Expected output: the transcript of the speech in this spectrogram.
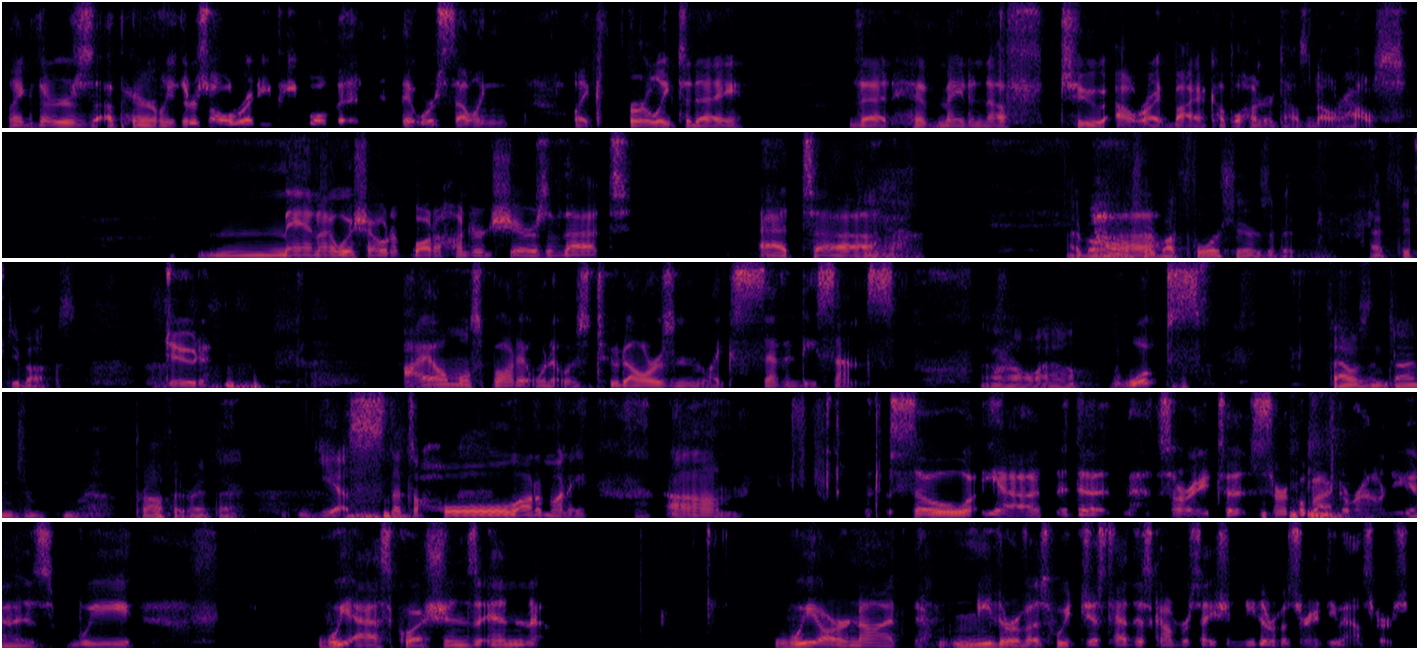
Like there's apparently there's already people that that were selling like early today that have made enough to outright buy a couple hundred thousand dollar house. Man, I wish I would have bought a hundred shares of that at uh yeah. I bought uh, I bought four shares of it at fifty bucks. Dude. I almost bought it when it was two dollars and like seventy cents. Oh wow. Whoops. Thousand times profit right there. Yes, that's a whole lot of money. Um, so yeah, the sorry to circle back around, you guys. We we ask questions and we are not neither of us we just had this conversation neither of us are anti-maskers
